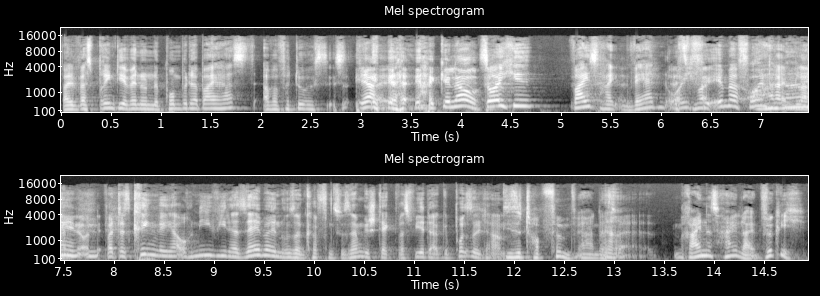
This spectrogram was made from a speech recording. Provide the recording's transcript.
Weil was bringt dir, wenn du eine Pumpe dabei hast, aber verdurstest? Ja, ja, genau. Solche Weisheiten werden Das euch für immer Oh vorenthalten nein, bleiben. und- das kriegen wir ja auch nie wieder selber in unseren Köpfen zusammengesteckt, was wir da gepuzzelt haben. Diese Top 5, ja, das Ja. war ein reines Highlight, wirklich.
